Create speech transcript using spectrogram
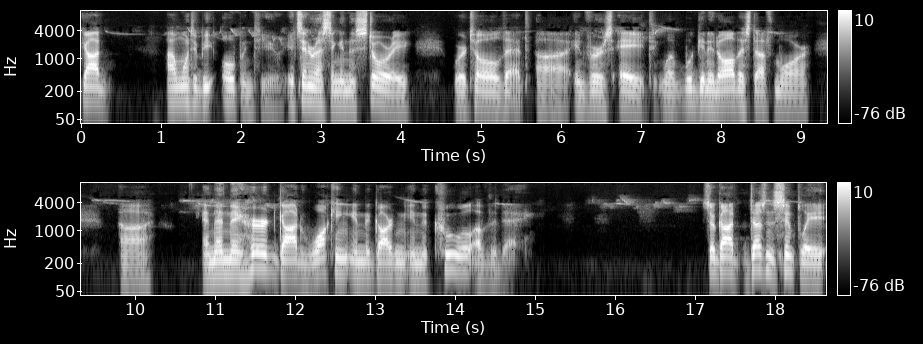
God, I want to be open to you. It's interesting in the story, we're told that uh, in verse 8, well, we'll get into all this stuff more. Uh, and then they heard God walking in the garden in the cool of the day. So God doesn't simply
